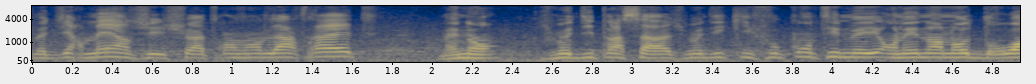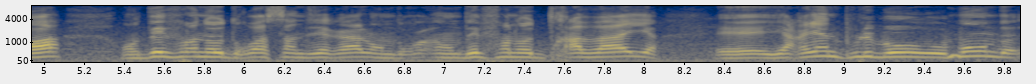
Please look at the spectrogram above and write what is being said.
me dire merde, je suis à 30 ans de la retraite. Mais non, je me dis pas ça. Je me dis qu'il faut continuer. On est dans notre droit, on défend notre droit syndical, on, on défend notre travail. Et il n'y a rien de plus beau au monde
